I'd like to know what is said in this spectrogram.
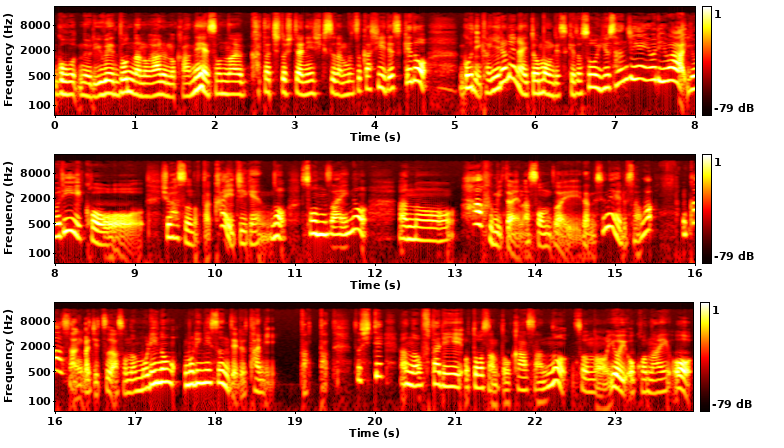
5より上どんなのがあるのかねそんな形としては認識するのは難しいですけど5に限られないと思うんですけどそういう3次元よりはよりこう周波数の高い次元の存在のあのハーフみたいな存在なんですよねエルサは。お母さんが実はその森の森に住んでる民だった。そしてあの2人お父さんとお母さんのその良い行いを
